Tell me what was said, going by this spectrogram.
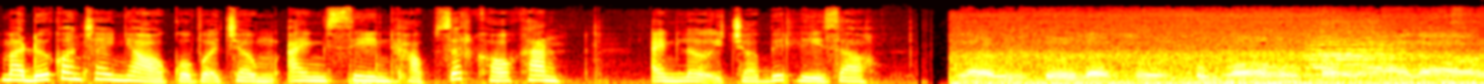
mà đứa con trai nhỏ của vợ chồng anh xin học rất khó khăn. Anh Lợi cho biết lý do. Là vì tôi là không có hộ khẩu hay là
